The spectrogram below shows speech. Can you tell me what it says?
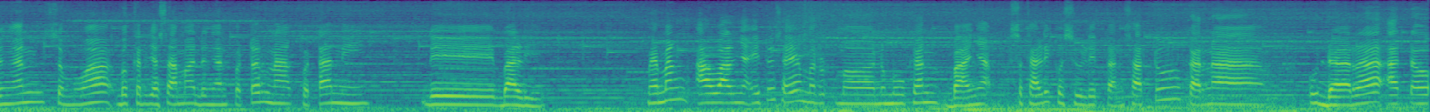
dengan semua bekerja sama dengan peternak, petani di Bali. Memang awalnya itu saya menemukan banyak sekali kesulitan. Satu karena udara atau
